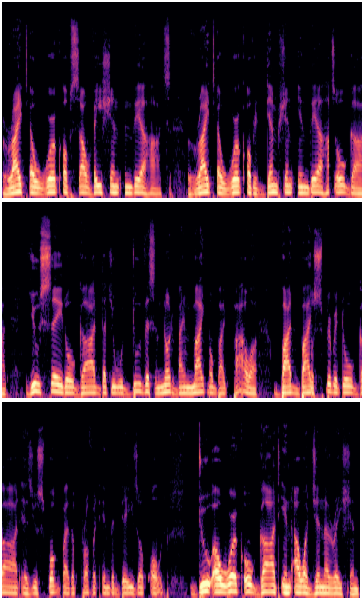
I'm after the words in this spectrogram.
Write a work of salvation in their hearts. Write a work of redemption in their hearts, O God. You said, O God, that you would do this not by might nor by power, but by your Spirit, O God, as you spoke by the prophet in the days of old. Do a work, O God, in our generation.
